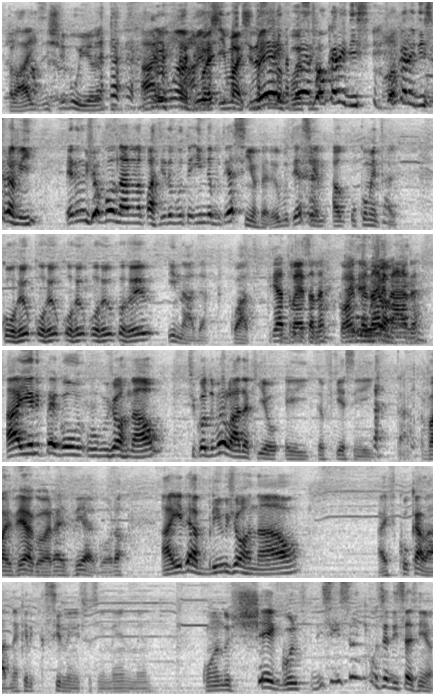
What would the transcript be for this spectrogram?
Pra lá e distribuía, né? Aí uma vez. imagina Vê, se não fosse. Foi o que ele disse. Foi o que ele disse pra mim. Ele não jogou nada na partida, eu botei, ainda botei assim, ó, velho. Eu botei assim o comentário. Correu, correu, correu, correu, correu e nada. Quatro. Triatleta, né? Corre, Aí, pedala e nada. Aí ele pegou o, o jornal, ficou do meu lado aqui. Eu, eita, eu fiquei assim, eita. Vai ver agora. Vai ver agora, ó. Aí ele abriu o jornal, aí ficou calado, né? Aquele silêncio assim, lendo, lendo. Quando chegou, ele disse isso aí que você disse assim, ó.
